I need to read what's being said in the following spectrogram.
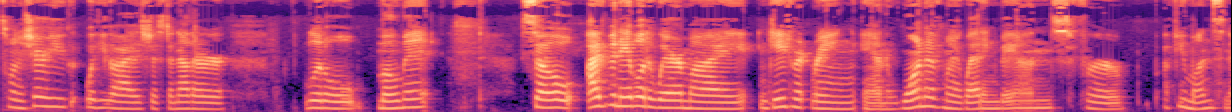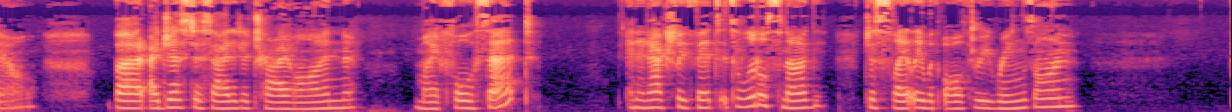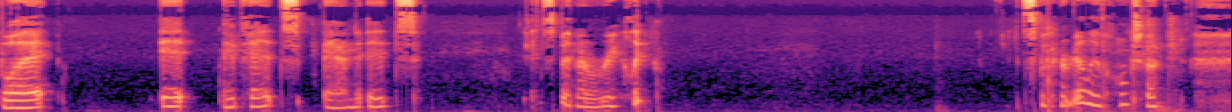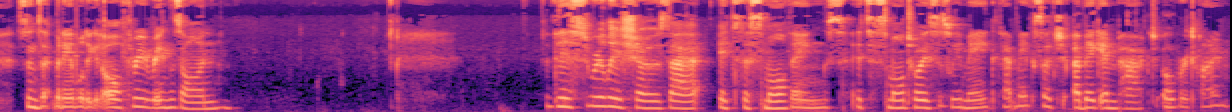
just want to share you, with you guys just another little moment. So I've been able to wear my engagement ring and one of my wedding bands for a few months now, but I just decided to try on my full set and it actually fits. It's a little snug, just slightly with all three rings on, but it, it fits and it's, it's been a really, it's been a really long time since I've been able to get all three rings on. This really shows that it's the small things, it's the small choices we make that make such a big impact over time.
